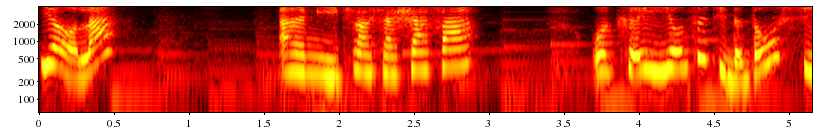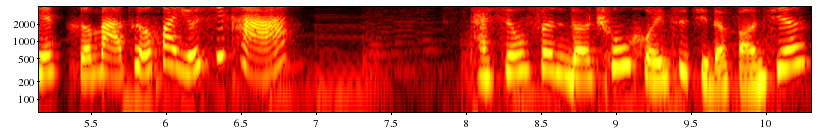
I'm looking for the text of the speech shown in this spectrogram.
有啦！艾米跳下沙发，我可以用自己的东西和马特换游戏卡。他兴奋地冲回自己的房间，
